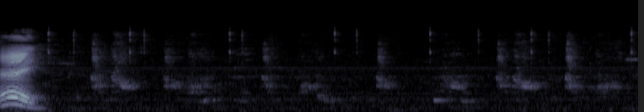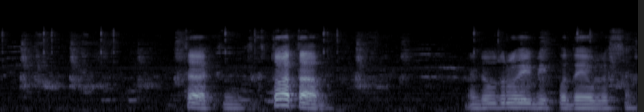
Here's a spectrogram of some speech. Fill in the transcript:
Ей! Так, хто там? Іду в другий бік подивлюся.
